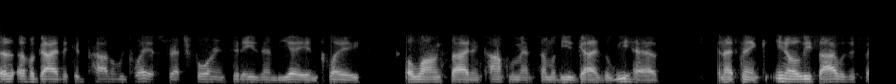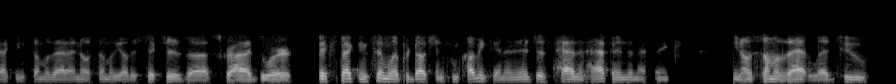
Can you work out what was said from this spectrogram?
of, of a guy that could probably play a stretch four in today's NBA and play alongside and complement some of these guys that we have. And I think, you know, at least I was expecting some of that. I know some of the other Sixers uh, scribes were expecting similar production from Covington, and it just hasn't happened. And I think, you know, some of that led to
